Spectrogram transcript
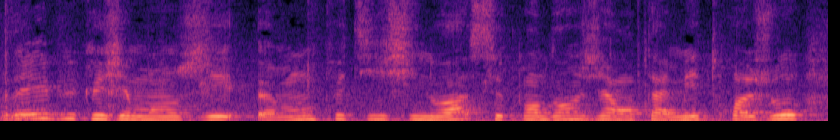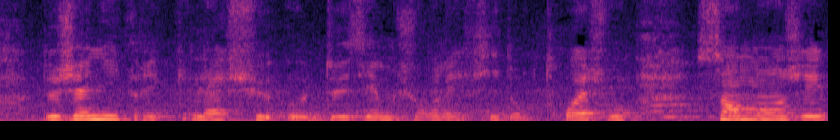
vous avez vu que j'ai mangé euh, mon petit chinois. Cependant, j'ai entamé trois jours de jeûne hydrique. Là, je suis au deuxième jour, les filles. Donc, trois jours sans manger.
